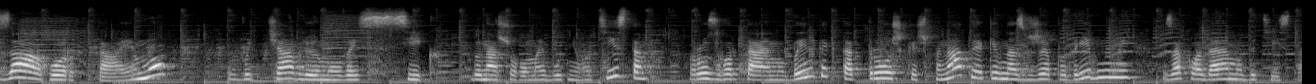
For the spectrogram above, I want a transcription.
загортаємо, вичавлюємо весь сік до нашого майбутнього тіста, розгортаємо бинтик та трошки шпинату, який в нас вже подрібнений, закладаємо до тіста.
